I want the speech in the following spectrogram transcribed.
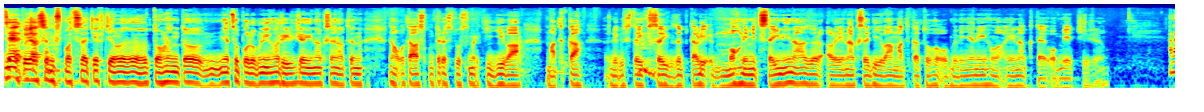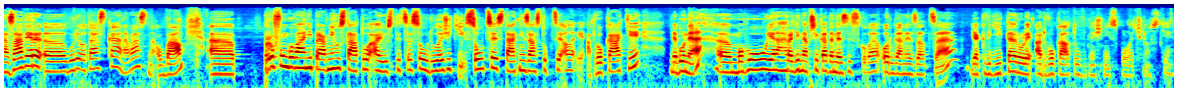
Ne, to já jsem v podstatě chtěl eh, tohle něco podobného říct, že jinak se na, ten, na otázku trestu smrti dívá matka. Kdybyste jich se jich zeptali, mohli mít stejný názor, ale jinak se dívá matka toho obviněného a jinak té oběti. Že? A na závěr uh, bude otázka na vás na oba. Uh, pro fungování právního státu a justice jsou důležití soudci, státní zástupci, ale i advokáti, nebo ne? Eh, mohou je nahradit například neziskové organizace? Jak vidíte roli advokátů v dnešní společnosti?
